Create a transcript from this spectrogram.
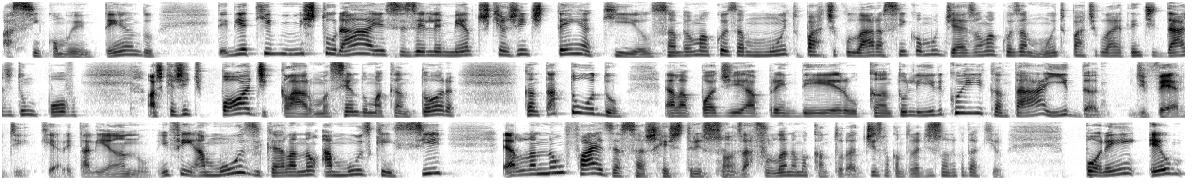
assim como eu entendo, teria que misturar esses elementos que a gente tem aqui. O samba é uma coisa muito particular, assim como o jazz é uma coisa muito particular, a identidade de um povo. Acho que a gente pode, claro, uma, sendo uma cantora, cantar tudo. Ela pode aprender o canto lírico e cantar a Ida, de Verdi, que era italiano. Enfim, a música, ela não, a música em si, ela não faz essas restrições. A fulana é uma cantora disso, uma cantora disso, uma cantora daquilo. Porém, eu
